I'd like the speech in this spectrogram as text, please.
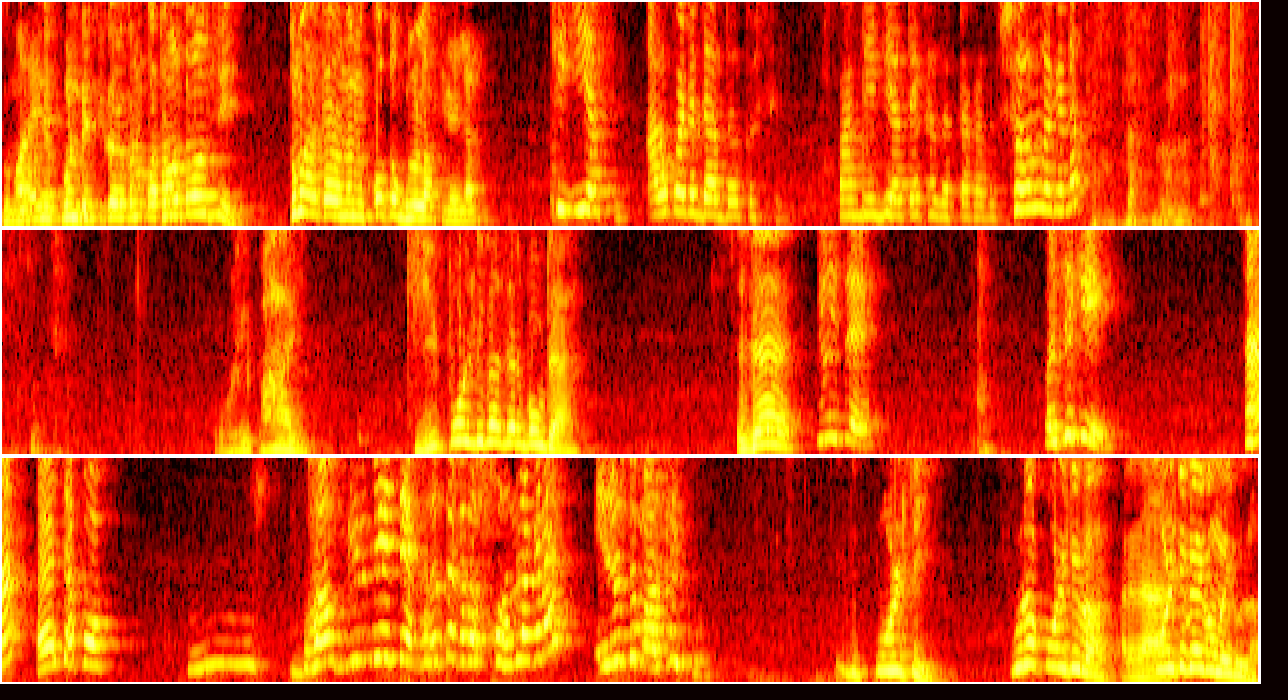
তোমার এনে পন্ডিত করে কোনো কথা বলতে বলছি? তোমার কারণে আমি কতগুলো লাথি খাইলাম? ঠিকই আছে আরও কয়টা দেওয়ার দরকার ছিল। পাগনির বিয়াতে এক হাজার টাকা দাও। সরম লাগে না? ওরে ভাই কি পোল্ট্রি বাজার বউটা? এই যে। কি হয়েছে হয়েছে কি? হ্যাঁ? এই চাপো। ভগ্নির বিয়েতে এক হাজার টাকা দাও শরম লাগে না? এই জন্য তো মার খাইছো। কিন্তু পোল্ট্রি পুরো পোল্ট্রি বাস। আরে না। পোল্ট্রি বেগম এইগুলা।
